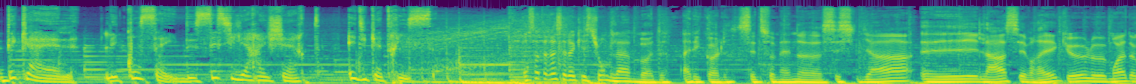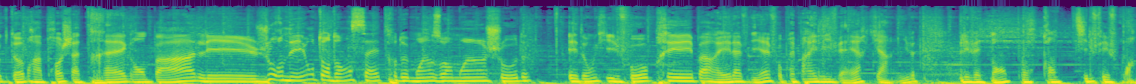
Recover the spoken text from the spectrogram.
DKL, les conseils de Cécilia Reichert, éducatrice. On s'intéresse à la question de la mode à l'école cette semaine, euh, Cécilia. Et là, c'est vrai que le mois d'octobre approche à très grands pas. Les journées ont tendance à être de moins en moins chaudes. Et donc, il faut préparer l'avenir, il faut préparer l'hiver qui arrive, les vêtements pour quand il fait froid.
